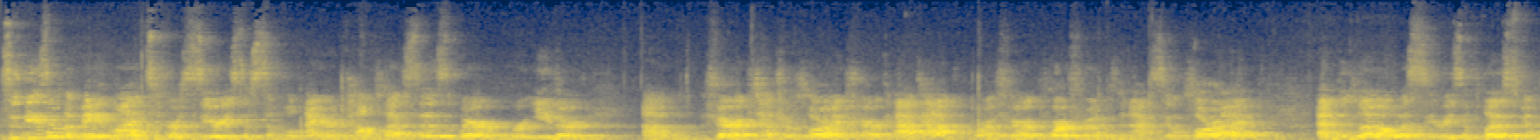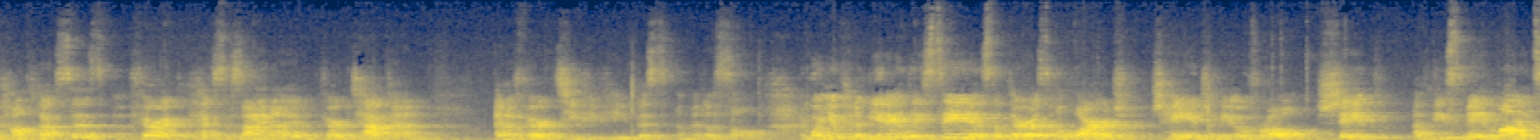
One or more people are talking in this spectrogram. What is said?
So these are the main lines for a series of simple iron complexes where we're either um, ferric tetrachloride, ferric ACAC, or a ferric porphyrin with an axial chloride. And below, a series of low-spin complexes, ferric hexacyanide, ferric TACN, and a ferric TPP bis-imidazole. And what you can immediately see is that there is a large change in the overall shape of these main lines,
